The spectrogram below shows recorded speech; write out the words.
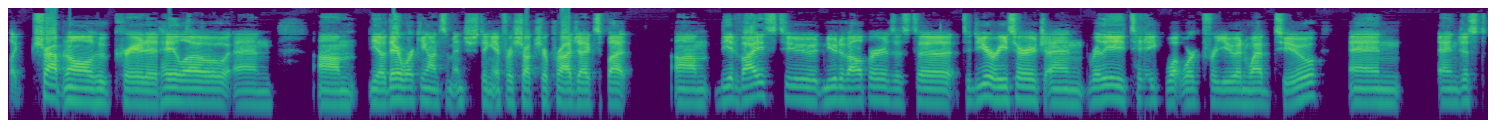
like Shrapnel, who created Halo, and um, you know, they're working on some interesting infrastructure projects. But um, the advice to new developers is to to do your research and really take what worked for you in Web two and and just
